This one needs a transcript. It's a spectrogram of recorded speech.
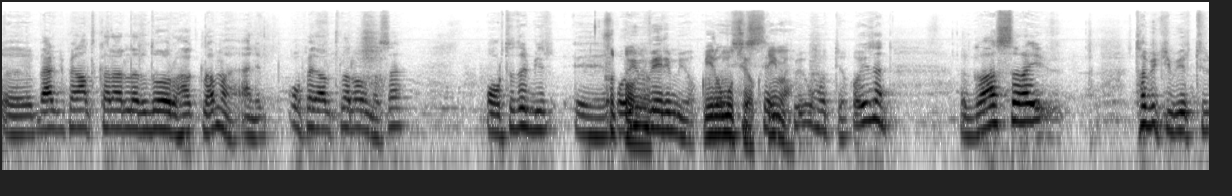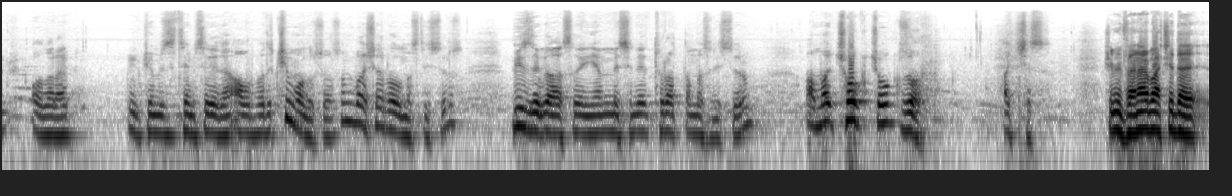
Ee, belki penaltı kararları doğru, haklı ama hani o penaltılar olmasa ortada bir e, Futbol oyun yok. verimi yok. Bir umut yok, değil mi? Bir umut yok. O yüzden Galatasaray tabii ki bir Türk olarak ülkemizi temsil eden Avrupa'da kim olursa olsun başarılı olmasını istiyoruz. Biz de Galatasaray'ın yenmesini, tur atlamasını istiyorum. Ama çok çok zor açıkçası. Şimdi Fenerbahçe de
